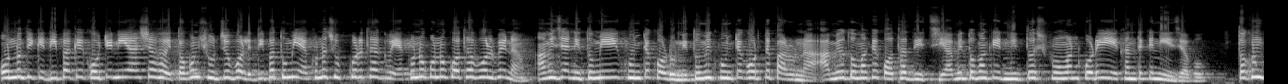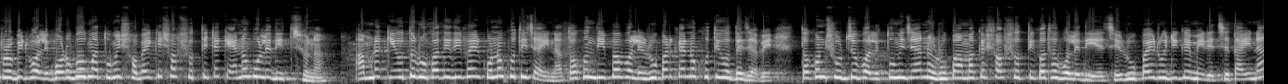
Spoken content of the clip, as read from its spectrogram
অন্যদিকে দীপাকে কোর্টে নিয়ে আসা হয়, তখন সূর্য বলে, দীপা, তুমি এখনও চুপ করে থাকবে, এখনও কোনো কথা বলবে না। আমি জানি তুমি এই খুনটা করোনি, তুমি খুনটা করতে পারো না, আমিও তোমাকে কথা দিচ্ছি, আমি তোমাকে নির্দোষ প্রমাণ করেই এখান থেকে নিয়ে যাব। তখন প্রবীর বলে, বড় বৌমা, তুমি সবাইকে সব সত্যিটা কেন বলে দিচ্ছ না? আমরা কেউ তো রূপা দিদি ভাইয়ের কোনো ক্ষতি চাই না। তখন দীপা বলে, রূপার কেন ক্ষতি হতে যাবে? তখন সূর্য বলে, তুমি জানো, রূপা আমাকে সব সত্যি কথা বলে দিয়েছে। রূপাই রুজিকে মেরেছে, তাই না?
